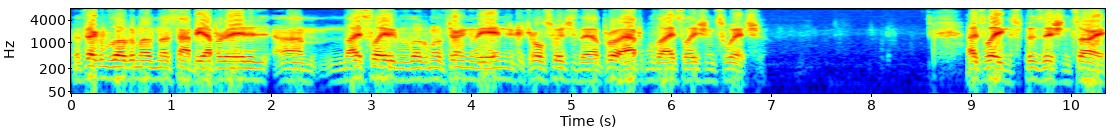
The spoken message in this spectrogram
the effective locomotive must not be operated. Um, isolating the locomotive, turning the engine control switch to the applicable isolation switch. Isolating position, sorry.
